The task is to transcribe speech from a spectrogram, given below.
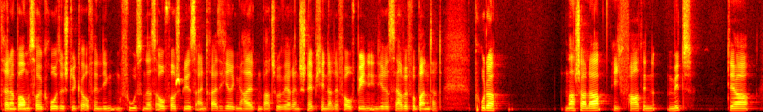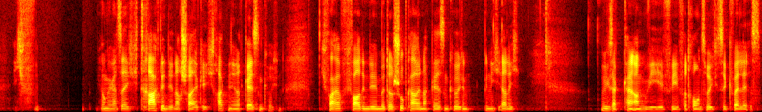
Trainer Baum soll große Stücke auf den linken Fuß und das Aufbauspiel des 31-Jährigen halten. Bartstuber wäre ein Schnäppchen, da der VfB ihn in die Reserve verbannt hat. Bruder, Mashallah, ich fahre den mit der, ich, Junge, ganz ehrlich, ich trage den dir nach Schalke, ich trage den dir nach Gelsenkirchen. Ich fahre fahr den dir mit der Schubkarre nach Gelsenkirchen, bin ich ehrlich. Wie gesagt, keine Ahnung, wie, wie vertrauenswürdig diese Quelle ist.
